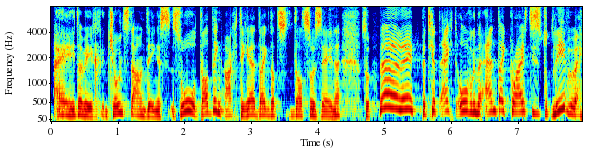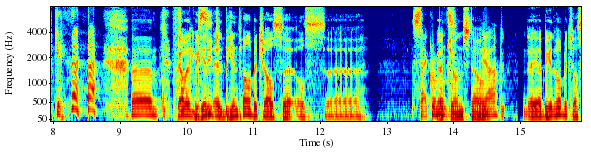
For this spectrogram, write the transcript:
hij heet dat weer? Jonestown ding is. Zo, dat dingachtig, hè, dat ik dat, dat zou zijn. Hè. Zo, nee, nee, nee, het gaat echt over een antichrist die ze tot leven wekken. Ehm Ja, het, begint, ziek. het begint wel een beetje als, eh, als eh, Sacrament. ja, Jonestown. Ja. Ja, het begint wel een beetje als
